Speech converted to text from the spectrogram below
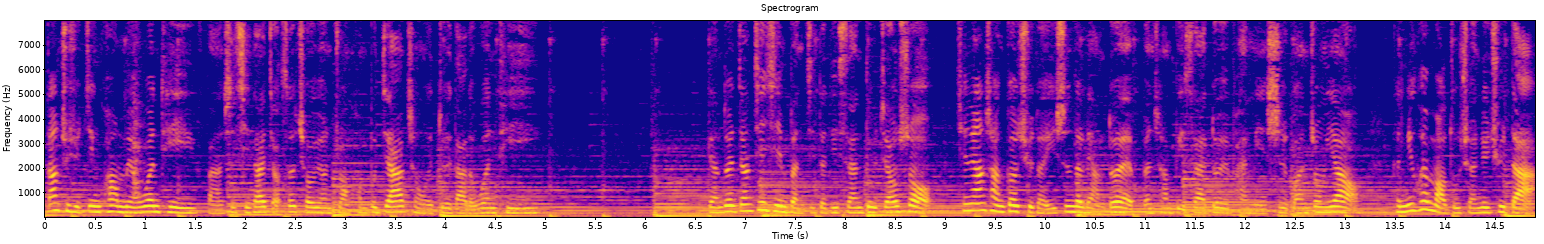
当曲曲近况没有问题，反而是其他角色球员状况不佳成为最大的问题。两队将进行本季的第三度交手，前两场各取得一胜的两队，本场比赛对于排名事关重要，肯定会卯足全力去打，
